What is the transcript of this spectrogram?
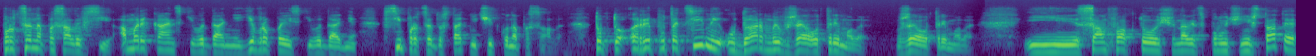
Про це написали всі американські видання, європейські видання. Всі про це достатньо чітко написали. Тобто репутаційний удар ми вже отримали. Вже отримали, і сам факт того, що навіть Сполучені Штати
